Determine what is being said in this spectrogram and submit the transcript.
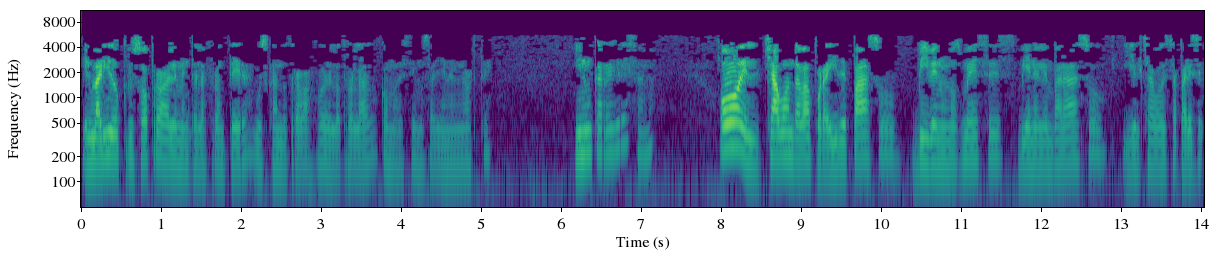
el marido cruzó probablemente la frontera buscando trabajo del otro lado, como decimos ahí en el norte, y nunca regresa, ¿no? O el chavo andaba por ahí de paso, viven unos meses, viene el embarazo y el chavo desaparece.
